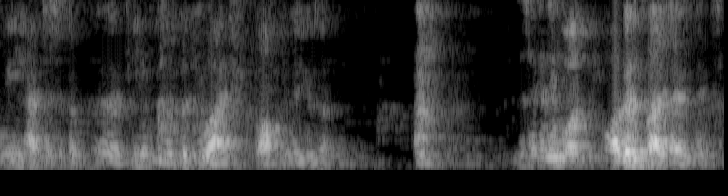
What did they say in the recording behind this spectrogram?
We had just a uh, clean, simple UI to offer to the user. The second thing was we always prioritize things.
